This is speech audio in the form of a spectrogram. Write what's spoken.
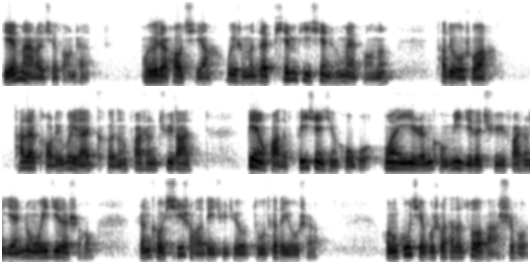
也买了一些房产。我有点好奇啊，为什么在偏僻县城买房呢？他对我说啊，他在考虑未来可能发生巨大变化的非线性后果。万一人口密集的区域发生严重危机的时候，人口稀少的地区就有独特的优势了。我们姑且不说他的做法是否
